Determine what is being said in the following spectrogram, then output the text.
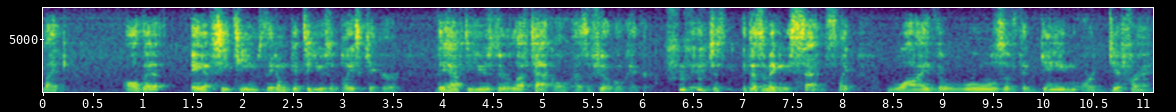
like all the AFC teams, they don't get to use a place kicker. They have to use their left tackle as a field goal kicker. it just it doesn't make any sense. Like why the rules of the game are different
